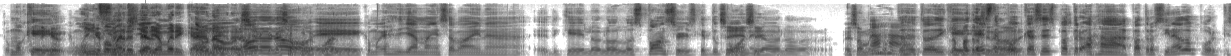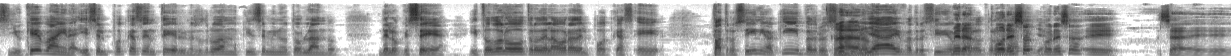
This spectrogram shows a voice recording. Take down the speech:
Como que... como un ferretería americana. de una hora. gracias- no, no, no. eh, ¿Cómo que se llaman esa vaina? Eh, de que lo- lo- los sponsors que tú Sí, pones. sí. lo- lo- Eso mismo. Ajá. entonces tú di que este podcast es patro ajá, patrocinado por que si yo qué vaina y es el podcast entero y nosotros damos 15 minutos hablando de lo que sea y todo lo otro de la hora del podcast eh, patrocinio aquí, patrocinio Claro. allá y patrocinio Mira, por el otro por lado eso, ya. por eso, eh, o sea, eh, eh,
